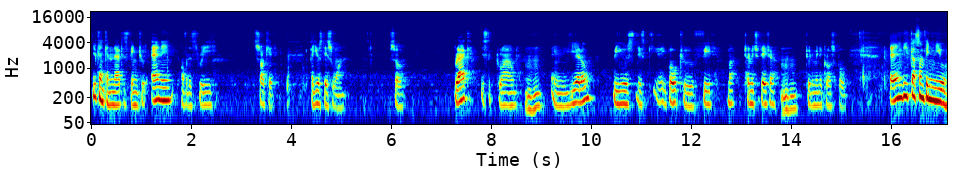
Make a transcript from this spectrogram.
You can connect this thing to any of the three socket. I use this one. So black is the ground, and yellow we use this cable to feed telemetry data to the mini crossbow. And we got something new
